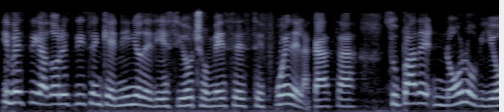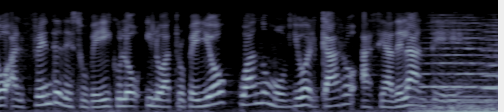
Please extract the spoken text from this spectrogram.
Investigadores dicen que el niño de 18 meses se fue de la casa. Su padre no lo vio al frente de su vehículo y lo atropelló cuando movió el carro hacia adelante.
